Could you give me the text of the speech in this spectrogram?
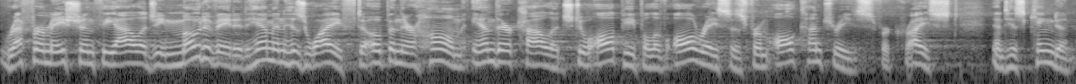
Reformation theology motivated him and his wife to open their home and their college to all people of all races from all countries for Christ and his kingdom.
